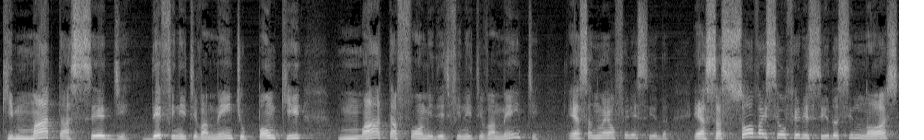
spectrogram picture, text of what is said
que mata a sede definitivamente, o pão que mata a fome definitivamente, essa não é oferecida. Essa só vai ser oferecida se nós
